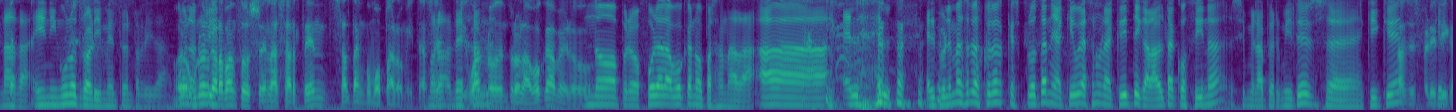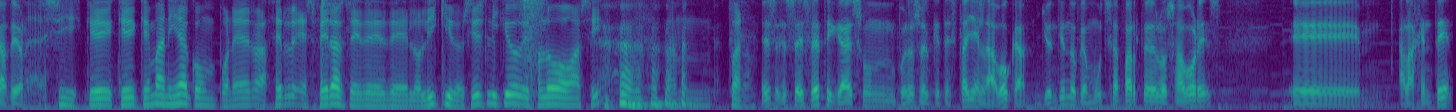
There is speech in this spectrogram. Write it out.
nada, y ningún otro alimento en realidad. Bueno, unos garbanzos en la sartén saltan como palomitas. ¿eh? Igual no dentro de la boca, pero. No, pero fuera de la boca no pasa nada. Ah, el, problema son las cosas que explotan, y aquí voy a hacer una crítica a la alta cocina, si me la permites, eh, Quique. Las esferificaciones. Eh, sí, qué, qué, manía con poner, hacer esferas de, de lo líquido. Si es líquido, déjalo así. bueno. Es, estética, es un, pues eso, el que te estalle en la boca. Yo entiendo que mucha parte de los sabores, eh, a la gente,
